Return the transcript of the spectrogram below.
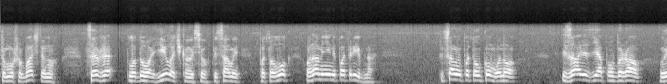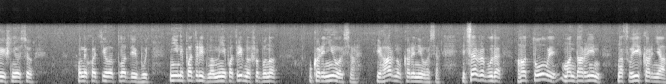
Тому що, бачите, ну, це вже плодова гілочка, ось під самий потолок, вона мені не потрібна. Під самим потолком воно і завязь я повбирав лишнє ось. Вони хотіли плоди бути. Мені не потрібно, мені потрібно, щоб воно укоренілося і гарно вкоренілося. І це вже буде готовий мандарин на своїх корнях.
